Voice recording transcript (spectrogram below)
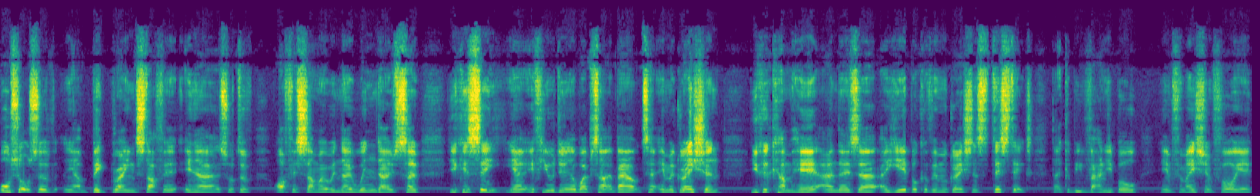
all sorts of you know big brain stuff in a sort of office somewhere with no windows. So you can see you know if you were doing a website about uh, immigration, you could come here and there's a, a yearbook of immigration statistics that could be valuable information for you.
